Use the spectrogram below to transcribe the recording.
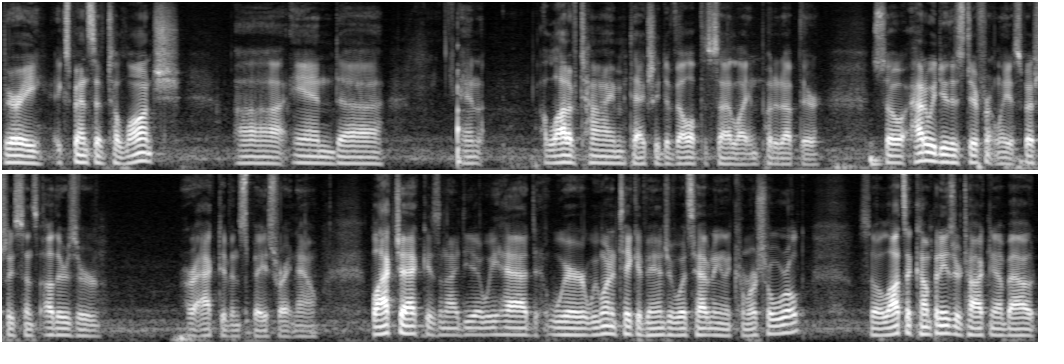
very expensive to launch, uh, and uh, and a lot of time to actually develop the satellite and put it up there. So how do we do this differently, especially since others are, are active in space right now? Blackjack is an idea we had where we want to take advantage of what's happening in the commercial world. So lots of companies are talking about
